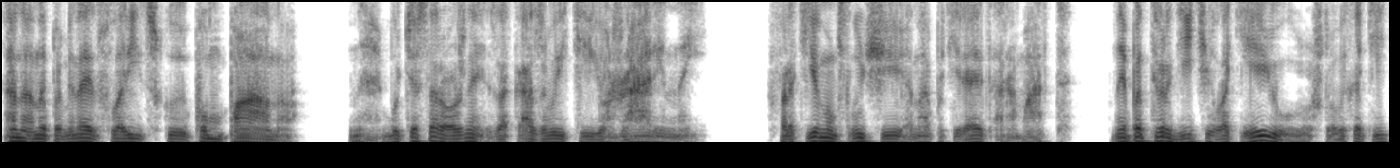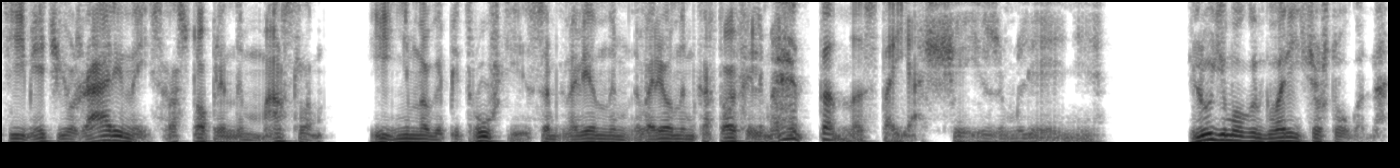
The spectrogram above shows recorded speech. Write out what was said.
Она напоминает флоридскую помпано. Будьте осторожны, заказывайте ее жареной. В противном случае она потеряет аромат. Подтвердите лакею, что вы хотите иметь ее жареной, с растопленным маслом и немного петрушки с обыкновенным вареным картофелем. Это настоящее изумление. Люди могут говорить все, что угодно,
